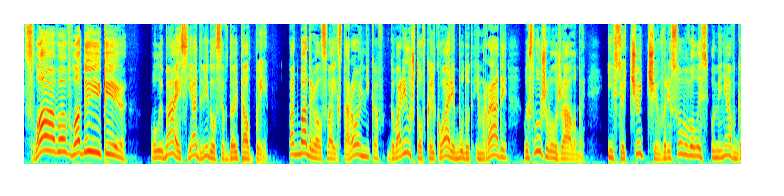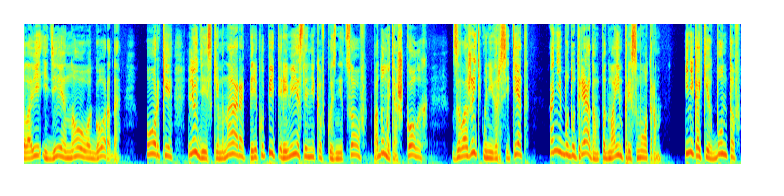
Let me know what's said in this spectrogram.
Слава владыке!» Улыбаясь, я двигался вдоль толпы. Подбадривал своих сторонников, говорил, что в Калькуаре будут им рады, выслушивал жалобы. И все четче вырисовывалась у меня в голове идея нового города — орки, люди из Кемнара, перекупить ремесленников, кузнецов, подумать о школах, заложить университет. Они будут рядом под моим присмотром. И никаких бунтов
